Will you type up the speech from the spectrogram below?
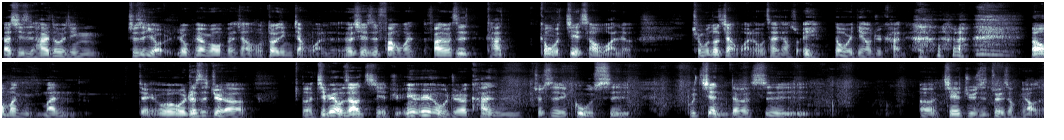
那其实他都已经就是有有朋友跟我分享，我都已经讲完了，而且是反完，反而是他跟我介绍完了，全部都讲完了，我才想说，哎，那我一定要去看。然后我蛮蛮，对我我就是觉得。呃，即便我知道结局，因为因为我觉得看就是故事，不见得是，呃，结局是最重要的。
